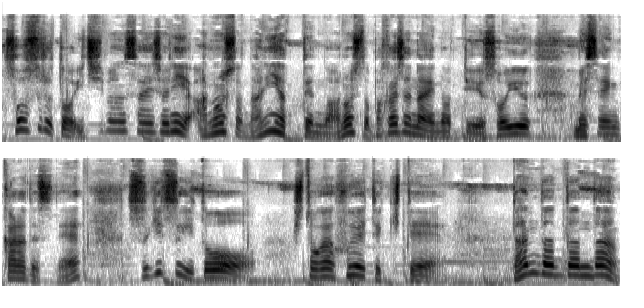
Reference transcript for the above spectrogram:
そうすると、一番最初に、あの人何やってんのあの人バカじゃないのっていう、そういう目線からですね、次々と人が増えてきて、だんだんだんだん、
